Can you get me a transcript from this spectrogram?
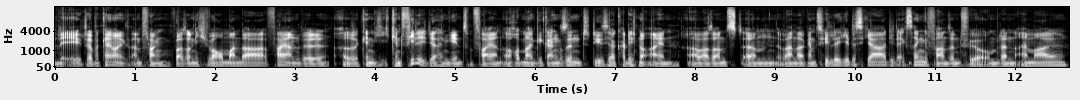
Nee, man kann ja auch nichts anfangen. Ich weiß auch nicht, warum man da feiern will. Also kenn ich, ich kenne viele, die da hingehen zum Feiern, auch immer gegangen sind. Dieses Jahr kannte ich nur einen. Aber sonst ähm, waren da ganz viele jedes Jahr, die da extra hingefahren sind für, um dann einmal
